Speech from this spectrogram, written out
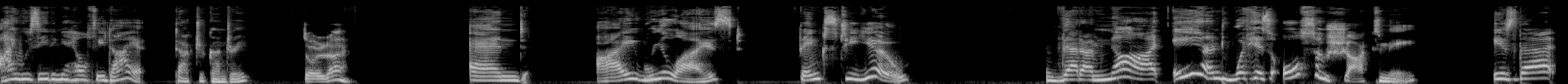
I was eating a healthy diet, Dr. Gundry. So did I. And I realized thanks to you, that I'm not. And what has also shocked me is that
